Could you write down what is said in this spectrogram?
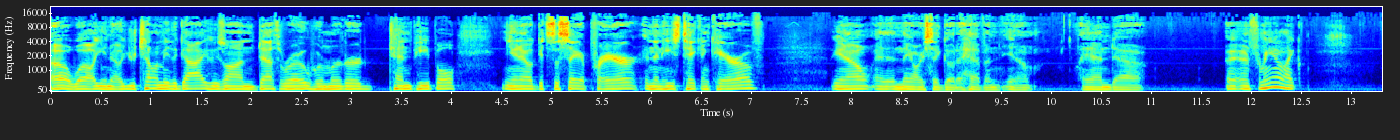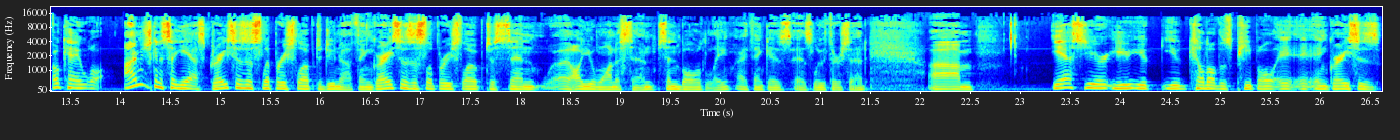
"Oh, well, you know, you're telling me the guy who's on death row who murdered ten people, you know, gets to say a prayer and then he's taken care of, you know." And, and they always say, "Go to heaven," you know. And uh, and for me, I'm like, okay, well, I'm just going to say yes. Grace is a slippery slope to do nothing. Grace is a slippery slope to sin uh, all you want to sin, sin boldly. I think, as as Luther said. Um, yes, you're, you you you killed all those people, and grace is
